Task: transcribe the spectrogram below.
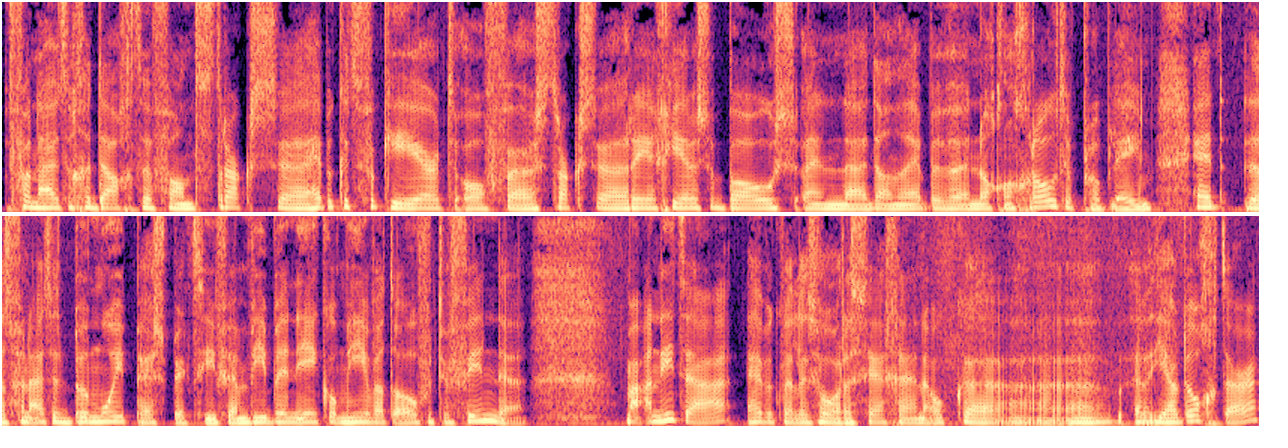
vanuit de gedachte van straks uh, heb ik het verkeerd of uh, straks uh, reageren ze boos en dan hebben we nog een groter probleem. Dat vanuit het bemoeiperspectief en wie ben ik om hier wat over te vinden. Maar Anita heb ik wel eens horen zeggen, en ook jouw dochter.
